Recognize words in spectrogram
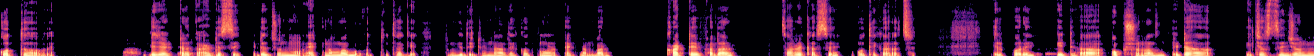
করতে হবে। যে একটা কার্টেসি এটার জন্য এক নম্বর বরাদ্দ থাকে। তুমি যদি এটা না লেখো, তোমার এক নাম্বার কাটে ফেলার স্যারের কাছে অধিকার আছে। এরপরে এটা অপশনাল এটা এইচএসসির জন্য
